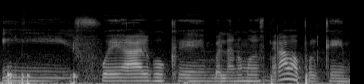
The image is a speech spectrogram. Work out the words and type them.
y fue algo que en verdad no me lo esperaba porque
